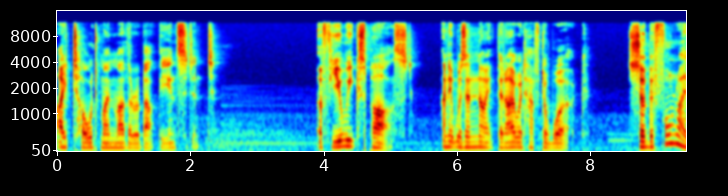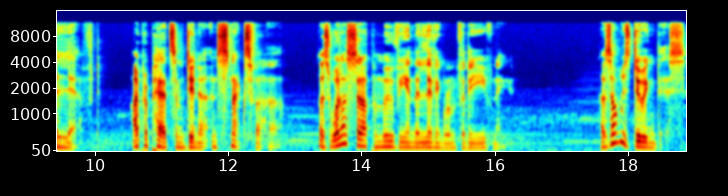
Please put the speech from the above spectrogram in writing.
I told my mother about the incident. A few weeks passed, and it was a night that I would have to work, so before I left, I prepared some dinner and snacks for her, as well as set up a movie in the living room for the evening. As I was doing this,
